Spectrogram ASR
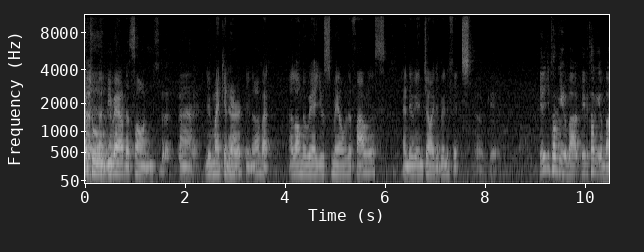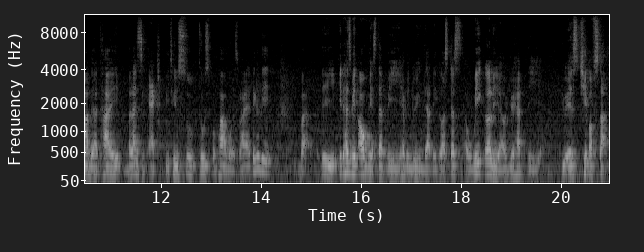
have to beware of the thorns. Uh, you might get Yeah. hurt, you know, but along the way you smell the flowers and you enjoy the benefits. Okay. You know, you're talking about we were talking about the Thai balancing act between two superpowers, right? I think the but the it has been obvious that we have been doing that because just a week earlier you had the U.S. Chief of Staff,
